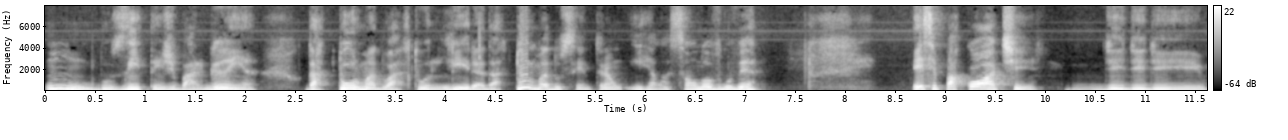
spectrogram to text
um dos itens de barganha da turma do Arthur Lira, da turma do Centrão em relação ao novo governo. Esse pacote de, de, de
